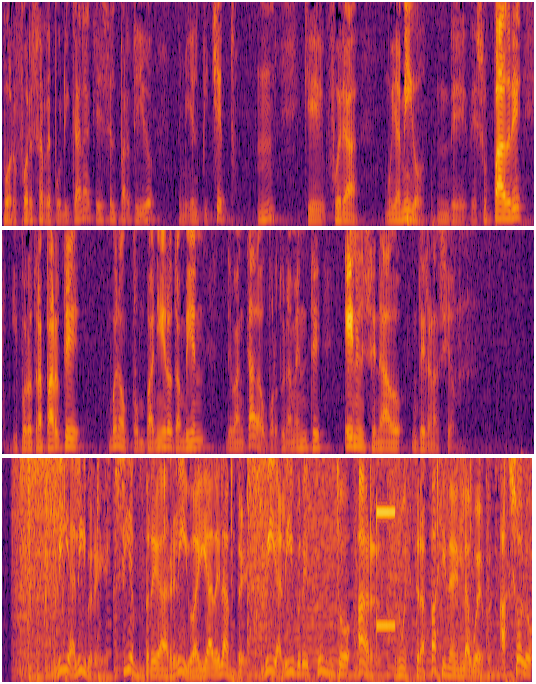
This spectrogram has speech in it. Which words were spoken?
por Fuerza Republicana, que es el partido de Miguel Pichetto, que fuera muy amigo de, de su padre y por otra parte, bueno, compañero también de bancada oportunamente en el Senado de la Nación. Vía Libre, siempre arriba y adelante. Vialibre.ar, nuestra página en la web, a solo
